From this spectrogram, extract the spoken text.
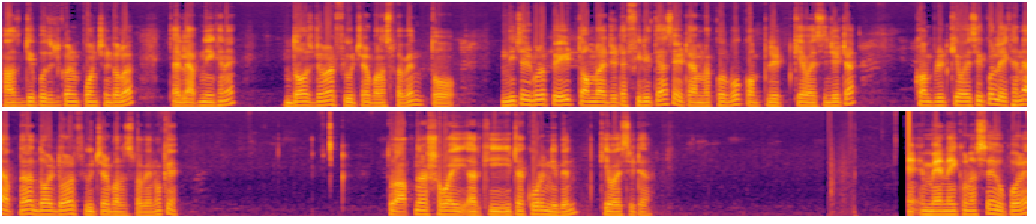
ফার্স্ট ডিপোজিট করেন পঞ্চাশ ডলার তাহলে আপনি এখানে দশ ডলার ফিউচার বোনাস পাবেন। তো নিচেরগুলো পেইড তো আমরা যেটা ফ্রিতে আছে, এটা আমরা করব কমপ্লিট কেওয়াইসি যেটা। কমপ্লিট কেওয়াইসি করলে এখানে আপনারা দশ ডলার ফিউচার বোনাস পাবেন ওকে তো আপনারা সবাই আর কি এটা করে নেবেন কেওয়াইসিটা ম্যান আইকন আছে উপরে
